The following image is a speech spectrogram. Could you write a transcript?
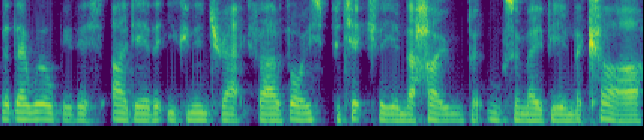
But there will be this idea that you can interact via voice, particularly in the home, but also maybe in the car.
